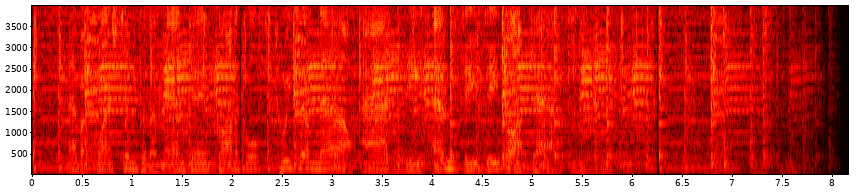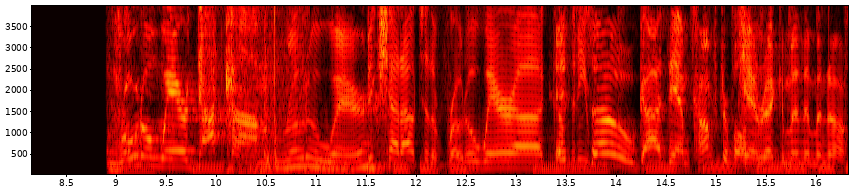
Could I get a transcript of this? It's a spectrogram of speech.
Have a question for the Man Cave Chronicles? Tweet them now at the MCC Podcast. Rotoware.com. Rotoware. Big shout out to the Rotoware uh, company. It's so goddamn comfortable. Can't recommend them enough,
